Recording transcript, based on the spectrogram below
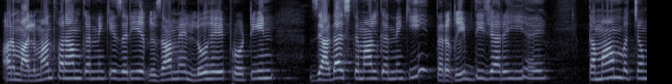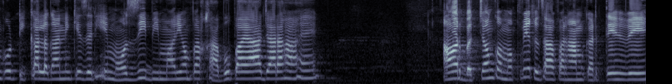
اور معلومات فراہم کرنے کے ذریعے غذا میں لوہے، پروٹین زیادہ استعمال کرنے کی ترغیب دی جا رہی ہے۔ تمام بچوں کو ٹیکہ لگانے کے ذریعے موضی بیماریوں پر قابو پایا جا رہا ہے۔ اور بچوں کو مقوی غذا فراہم کرتے ہوئے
